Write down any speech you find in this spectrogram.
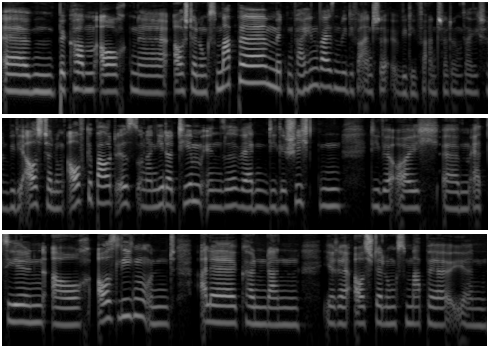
ähm, bekommen auch eine Ausstellungsmappe mit ein paar Hinweisen, wie die, Veranstalt wie die Veranstaltung, sage ich schon, wie die Ausstellung aufgebaut ist. Und an jeder Themeninsel werden die Geschichten, die wir euch ähm, erzählen, auch ausliegen. Und alle können dann ihre Ausstellungsmappe, ihren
